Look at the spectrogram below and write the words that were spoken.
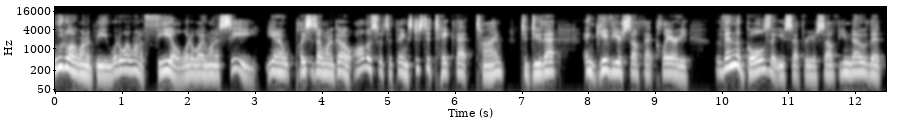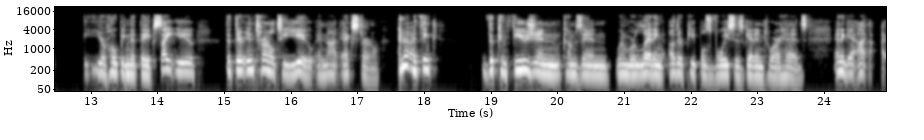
who do I want to be? What do I want to feel? What do I want to see? You know, places I want to go, all those sorts of things, just to take that time to do that and give yourself that clarity. Then the goals that you set for yourself, you know that you're hoping that they excite you, that they're internal to you and not external. I think the confusion comes in when we're letting other people's voices get into our heads. And again I, I,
